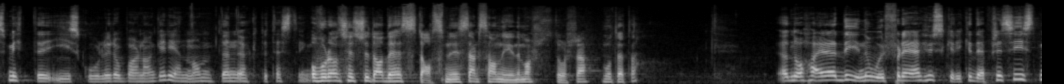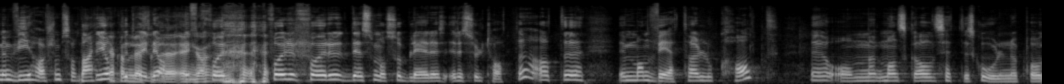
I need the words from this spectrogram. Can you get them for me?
smitte i skoler og barnehager gjennom den økte testingen. Og Hvordan syns du da det statsministeren sa 9.3 står seg mot dette? Ja, nå har jeg dine ord for det, jeg husker ikke det presist. Men vi har som sagt Nei, jobbet veldig aktivt for, for, for, det som også ble resultatet. At uh, man vedtar lokalt uh, om man skal sette skolene på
